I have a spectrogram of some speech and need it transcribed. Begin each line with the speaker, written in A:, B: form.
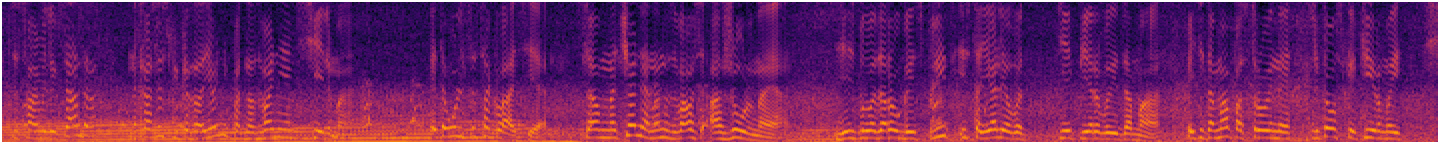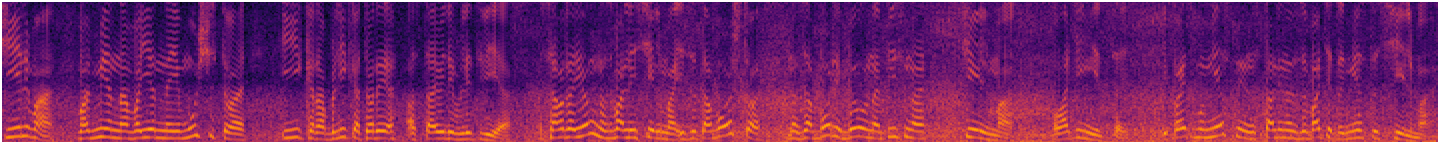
A: Здравствуйте, с вами Александр. Нахожусь в микрорайоне под названием Сельма. Это улица Согласия. В самом начале она называлась Ажурная. Здесь была дорога из плит и стояли вот те первые дома. Эти дома построены литовской фирмой Сельма в обмен на военное имущество и корабли, которые оставили в Литве. Сам район назвали Сельма из-за того, что на заборе было написано Сельма латиницей. И поэтому местные стали называть это место Сельма.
